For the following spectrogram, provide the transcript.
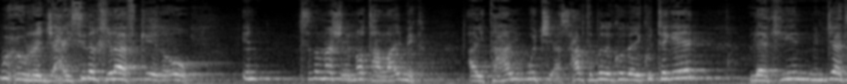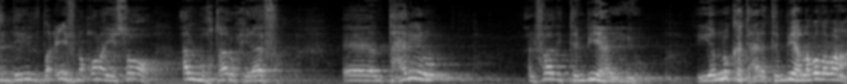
wuxuu rajaxay sidan khilaafkeeda oo in sidan meesha inoo taallaa imika ay tahay weji asxaabta badankooda ay ku tegeen laakiin min jihati daliil daciif noqonayso oo almukhtaaru khilaafu taxriiru alfaadi tanbiiha iyo iyo nukat cala tanbiiha labadabana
